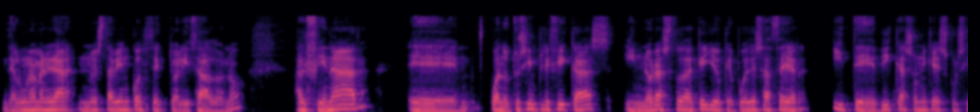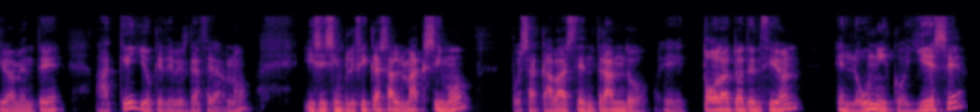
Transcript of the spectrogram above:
de alguna manera, no está bien conceptualizado, ¿no? Al final, eh, cuando tú simplificas, ignoras todo aquello que puedes hacer y te dedicas única y exclusivamente a aquello que debes de hacer, ¿no? Y si simplificas al máximo, pues acabas centrando eh, toda tu atención en lo único y ese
